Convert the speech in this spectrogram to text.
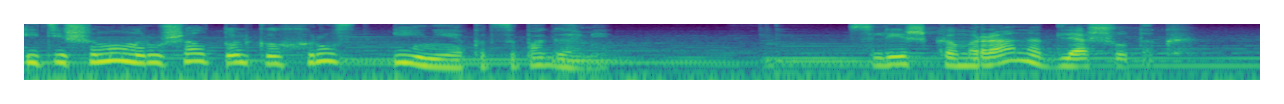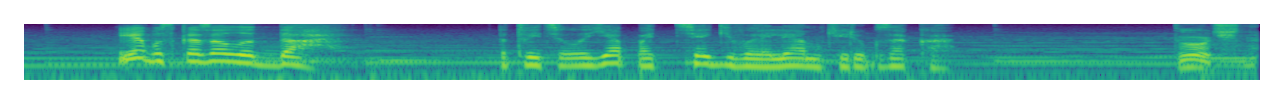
и тишину нарушал только хруст иния под сапогами. Слишком рано для шуток. Я бы сказала «да», — ответила я, подтягивая лямки рюкзака. Точно.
